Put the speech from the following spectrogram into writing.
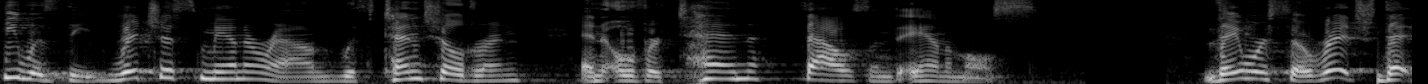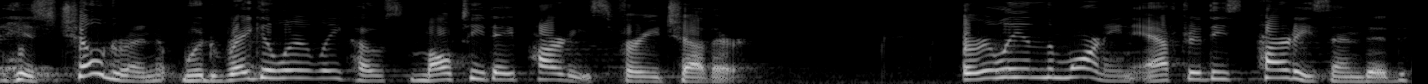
He was the richest man around with 10 children and over 10,000 animals. They were so rich that his children would regularly host multi day parties for each other. Early in the morning, after these parties ended,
